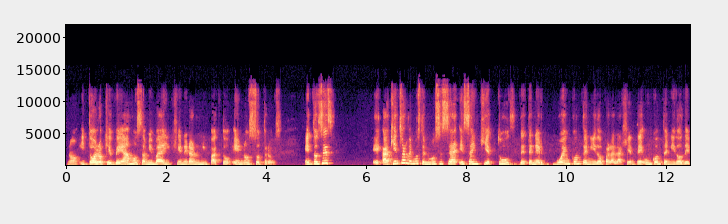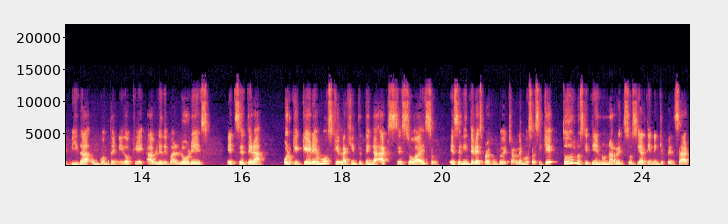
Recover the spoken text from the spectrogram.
¿no? Y todo lo que veamos también va a generar un impacto en nosotros. Entonces, eh, aquí en Charlemos tenemos esa, esa inquietud de tener buen contenido para la gente, un contenido de vida, un contenido que hable de valores, etcétera, porque queremos que la gente tenga acceso a eso. Es el interés, por ejemplo, de Charlemos. Así que todos los que tienen una red social tienen que pensar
